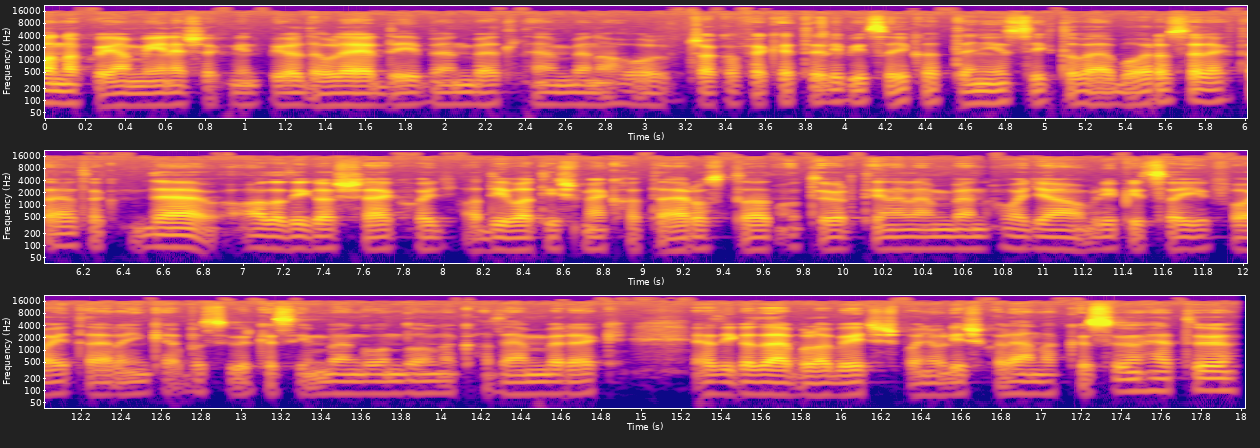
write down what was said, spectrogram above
Vannak olyan ménesek, mint például Erdélyben, Betlemben, ahol csak a fekete libicaikat tenyészik, tovább arra szelektáltak, de az az igazság, hogy a divat is meghatározta a történelemben, hogy a lipicai fajtára inkább a szürke színben gondolnak az emberek. Ez igazából a Bécsi Spanyol Iskolának köszönhető,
